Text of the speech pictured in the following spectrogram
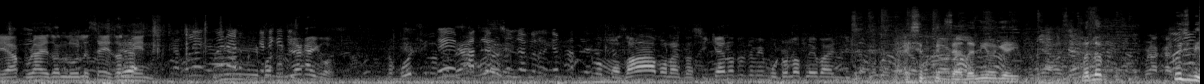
এয়া পুৰা এজন লৈ লৈছে এজন মেইন মজা ऐसे कुछ ज्यादा नहीं हो गया मतलब कुछ भी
